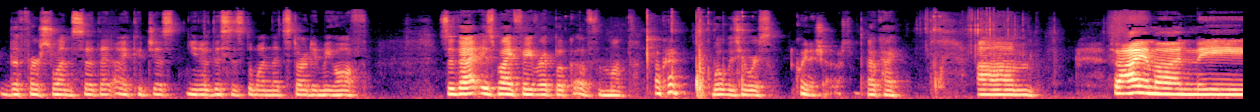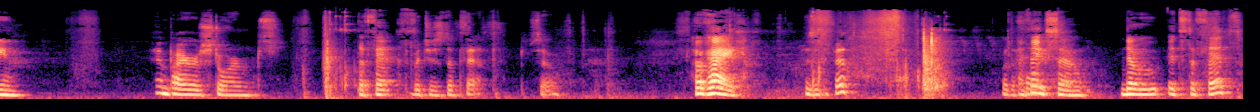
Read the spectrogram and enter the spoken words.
the first one so that i could just you know this is the one that started me off so that is my favorite book of the month Okay. what was yours Queen of Shadows. Okay. Um, So I am on the Empire Storms, the fifth. which is the fifth. So Okay. is it the fifth? Or the fourth? I think so. No, it's the fifth.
